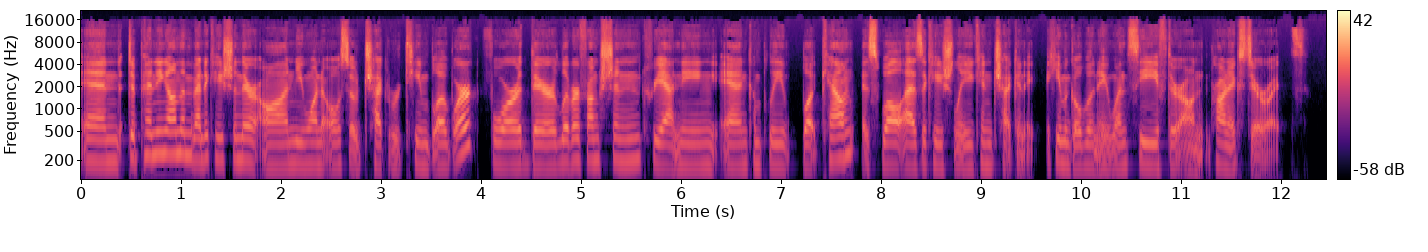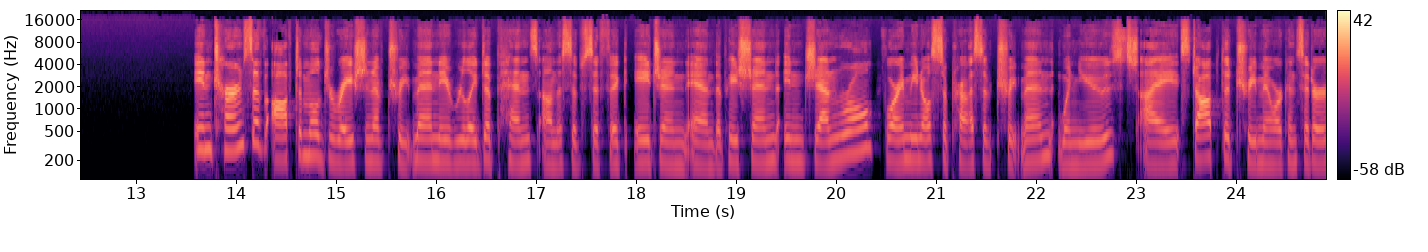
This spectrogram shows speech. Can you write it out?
And depending on the medication they're on, you want to also check routine blood work for their liver function, creatinine, and complete blood count, as well as occasionally you can check a hemoglobin A1C if they're on chronic steroids. In terms of optimal duration of treatment, it really depends on the specific agent and the patient. In general, for immunosuppressive treatment, when used, I stop the treatment or consider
